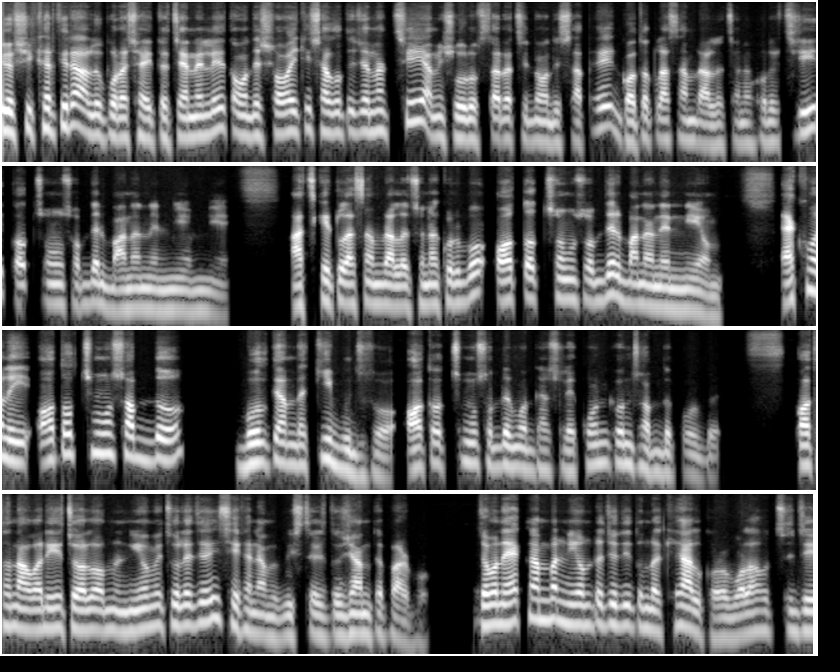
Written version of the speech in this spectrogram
প্রিয় শিক্ষার্থীরা, আলু পড়া সাহিত্য চ্যানেলে তোমাদের সবাইকে স্বাগত জানাচ্ছি। আমি সৌরভ স্যার আছি তোমাদের সাথে। গত ক্লাস আমরা আলোচনা করেছি তৎসম শব্দের বানানের নিয়ম নিয়ে। আজকের ক্লাস আমরা আলোচনা করব অতৎসম শব্দের বানানের নিয়ম। এখন এই অতৎসম শব্দ বলতে আমরা কি বুঝব? অতৎসম শব্দের মধ্যে আসলে কোন কোন শব্দ পড়বে? কথা না বাড়িয়ে চলো, আমরা নিয়মে চলে যাই, সেখানে আমরা বিস্তারিত জানতে পারব। যেমন এক নাম্বার নিয়মটা যদি তোমরা খেয়াল করো, বলা হচ্ছে যে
